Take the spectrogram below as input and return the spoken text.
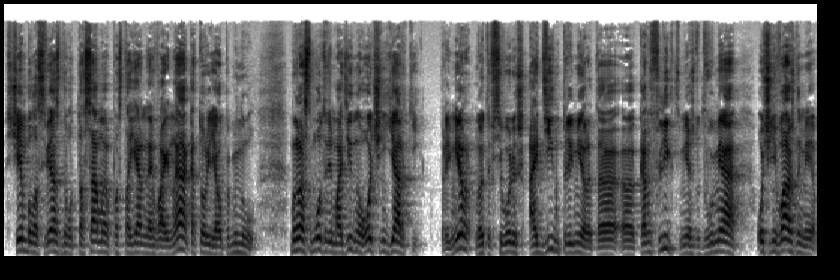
с чем была связана вот та самая постоянная война, о которой я упомянул, мы рассмотрим один очень яркий пример, но это всего лишь один пример, это э, конфликт между двумя очень важными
